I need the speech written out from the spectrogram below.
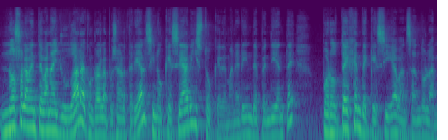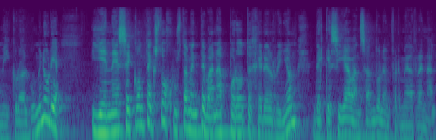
no solamente van a ayudar a controlar la presión arterial, sino que se ha visto que de manera independiente protegen de que siga avanzando la microalbuminuria y en ese contexto justamente van a proteger el riñón de que siga avanzando la enfermedad renal.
